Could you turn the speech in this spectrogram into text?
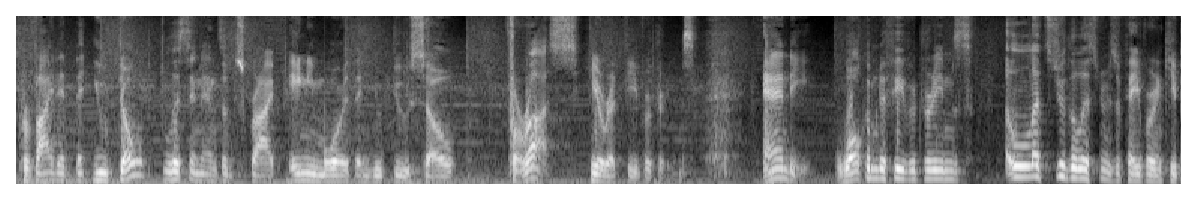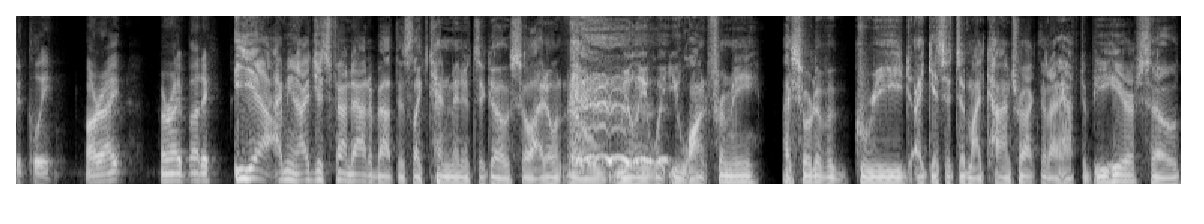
provided that you don't listen and subscribe any more than you do so for us here at Fever Dreams. Andy, welcome to Fever Dreams. Let's do the listeners a favor and keep it clean. All right? All right, buddy? Yeah, I mean, I just found out about this like 10 minutes ago, so I don't know really what you want from me. I sort of agreed. I guess it's in my contract that I have to be here, so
